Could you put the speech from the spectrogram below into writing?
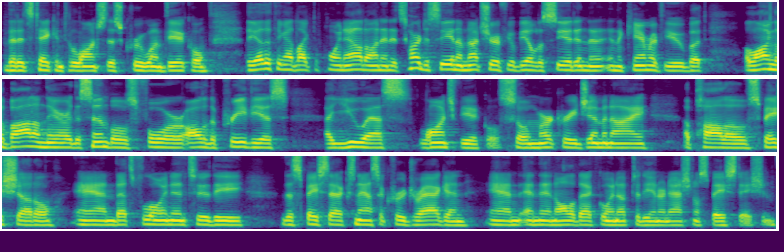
that it's taken to launch this Crew One vehicle. The other thing I'd like to point out on, and it's hard to see, and I'm not sure if you'll be able to see it in the in the camera view, but along the bottom there are the symbols for all of the previous uh, U.S. launch vehicles. So Mercury, Gemini, Apollo, Space Shuttle, and that's flowing into the the SpaceX NASA Crew Dragon, and, and then all of that going up to the International Space Station.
